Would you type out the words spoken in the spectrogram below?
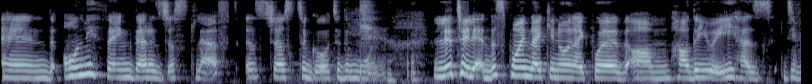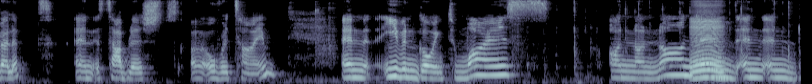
And the only thing that is just left is just to go to the moon. Literally, at this point, like, you know, like with um, how the UAE has developed and established uh, over time, and even going to Mars, on and on on. Mm. And, and, and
